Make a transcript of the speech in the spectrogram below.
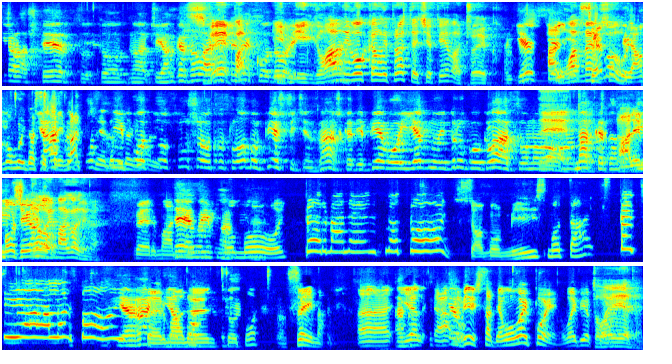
pjevaš tercu, to znači angažovat Sve, pa, neko od i, ovih. i glavni vokal i prateće pjeva čovjek. Yes, ali One sve mogu, ja mogu i da se Ja sam premakne, da posljednji bude put to slušao sa Slobom Pješčićem, znaš, kad je pjevao i jednu i drugu glas, ono, Ne, ono to je makadam. Ali može i ono, Evo ima godina. Evo permanentno ima. moj, permanentno tvoj, samo mi smo taj specijalan spoj, Ja, permanentno tvoj, sve ima. A, jel, a, Evo. vidiš sad, evo ovo je poen, ovo je bio To poen. je jedan.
